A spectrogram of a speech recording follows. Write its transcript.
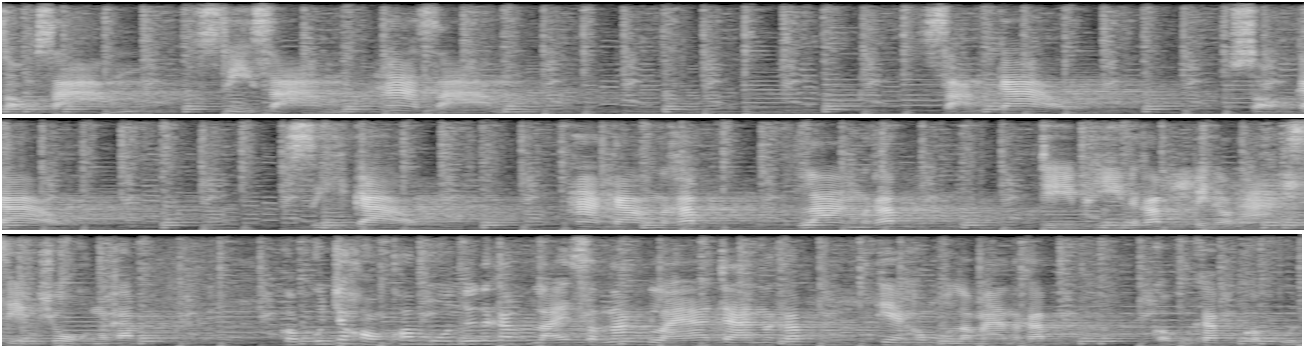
2 3 4 3 5 3 3 9 2 9 4 9 5 9 นะครับ ล่างนะครับ JP นะครับ เป็นแนวทางเสี่ยงโชคนะครับ ขอบคุณเจ้าของข้อมูลด้วยนะครับ หลายสำนักหลายอาจารย์นะครับที่ให้ข้อมูลเรามานะครับ ขอบคุณครับ ขอบคุณ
